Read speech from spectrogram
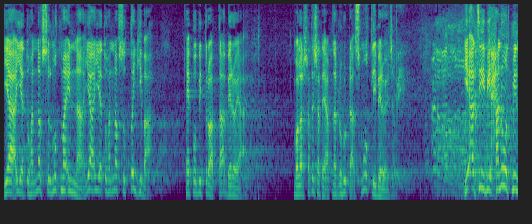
ইয়া ইয়া তুহান নফসুল মুতমা ইন্না ইয়া ইয়া তুহান নফসুল তৈগিবা হে পবিত্র আত্মা, বেরোয় আয়। বলার সাথে সাথে আপনার রুহুটা স্মুথলি বেরোয় যাবে। ইয়াতি বি হানুত মিন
